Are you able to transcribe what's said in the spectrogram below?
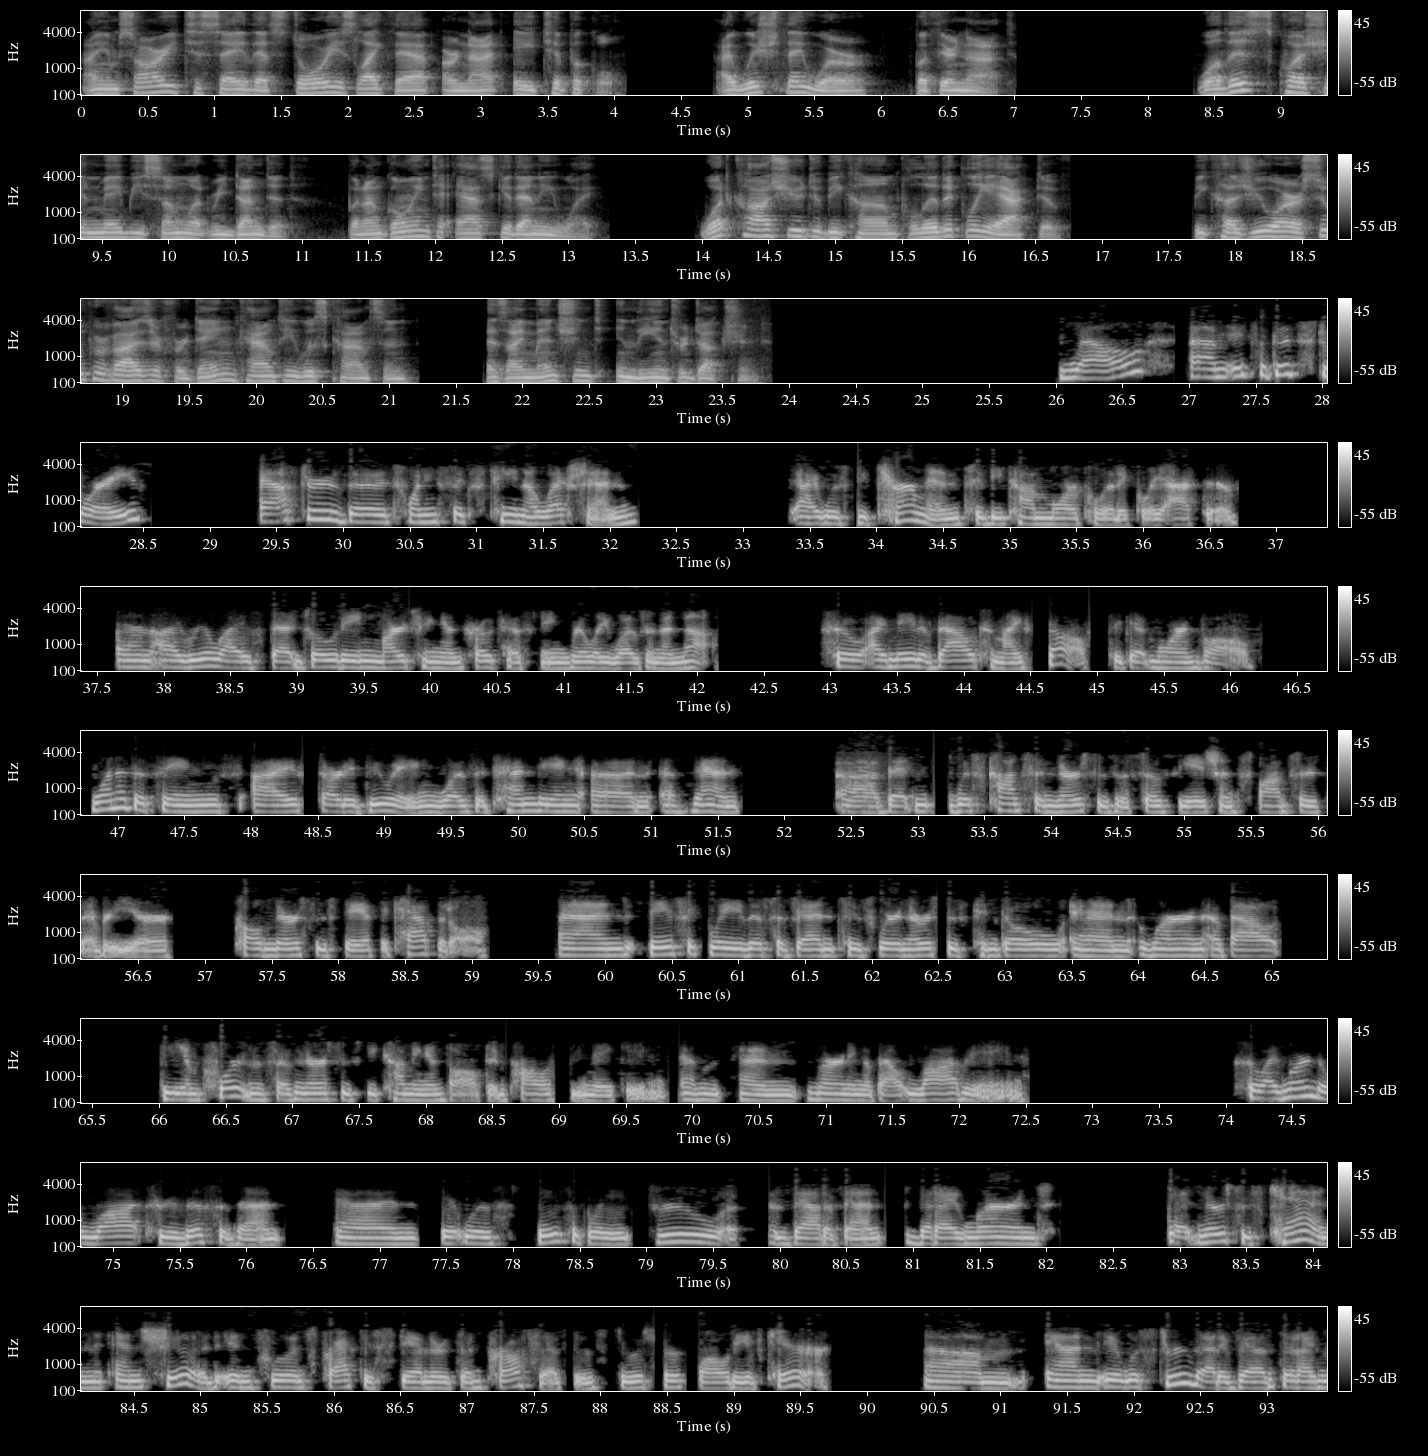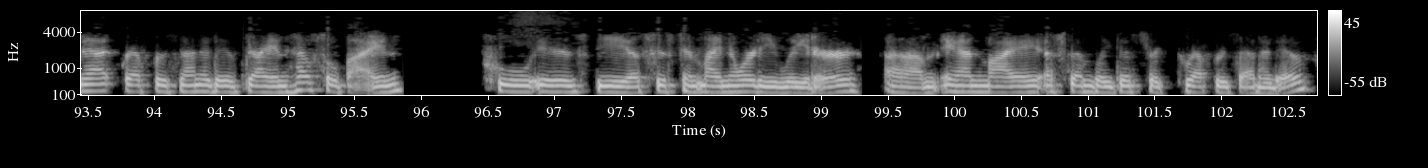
I am sorry to say that stories like that are not atypical. I wish they were, but they're not. Well, this question may be somewhat redundant, but I'm going to ask it anyway. What caused you to become politically active? Because you are a supervisor for Dane County, Wisconsin, as I mentioned in the introduction. Well, um, it's a good story. After the 2016 election, I was determined to become more politically active. And I realized that voting, marching, and protesting really wasn't enough. So I made a vow to myself to get more involved. One of the things I started doing was attending an event uh, that Wisconsin Nurses Association sponsors every year called Nurses Day at the Capitol. And basically this event is where nurses can go and learn about the importance of nurses becoming involved in policy making and, and learning about lobbying. So I learned a lot through this event and it was basically through that event that I learned that nurses can and should influence practice standards and processes to assure quality of care. Um, and it was through that event that I met Representative Dianne Hesselbein, who is the assistant minority leader um, and my assembly district representative.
